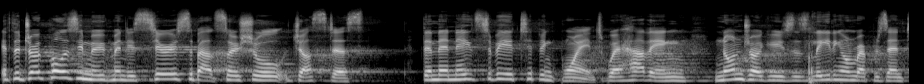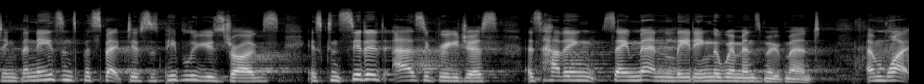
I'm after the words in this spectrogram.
If the drug policy movement is serious about social justice, then there needs to be a tipping point where having non drug users leading on representing the needs and perspectives of people who use drugs is considered as egregious as having, say, men leading the women's movement. And what?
